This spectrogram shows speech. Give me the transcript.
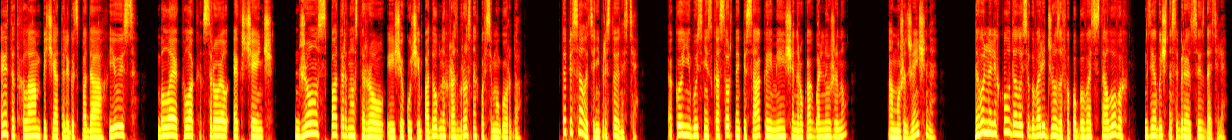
Этот хлам печатали господа Хьюис, Блэклок с Royal Exchange, Джонс, Паттерностер Роу и еще куча подобных, разбросанных по всему городу. Кто писал эти непристойности? Какой-нибудь низкосортный писака, имеющий на руках больную жену? А может, женщина? Довольно легко удалось уговорить Джозефа побывать в столовых, где обычно собираются издатели.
